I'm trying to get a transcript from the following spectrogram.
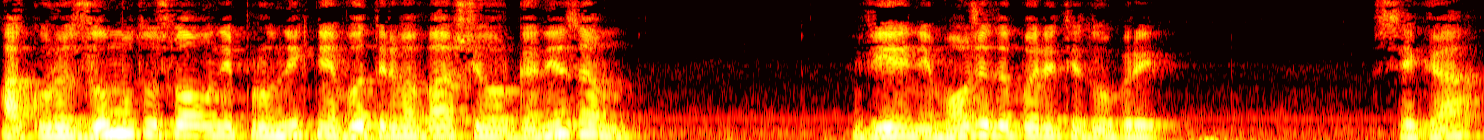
Ако разумното слово не проникне вътре във вашия организъм, вие не може да бъдете добри. Сега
